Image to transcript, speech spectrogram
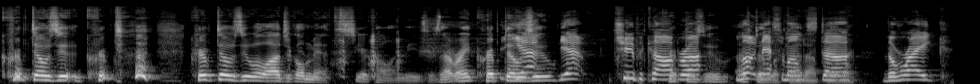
Cryptozo- crypto cryptozoological myths. You're calling these? Is that right? Cryptozo. Yeah, yeah. Chupacabra, Cryptozoo. Loch Ness look Monster, the Rake,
